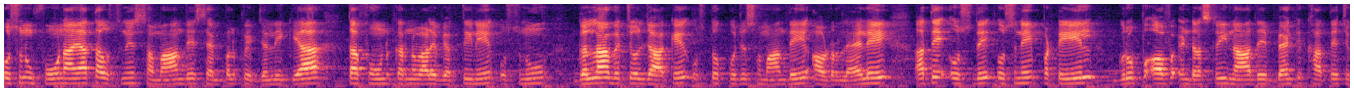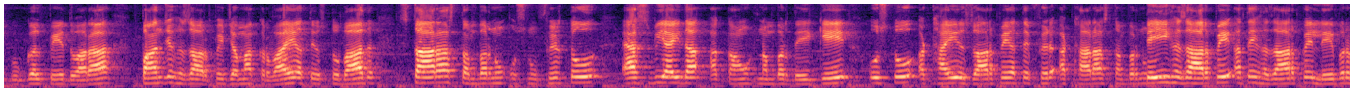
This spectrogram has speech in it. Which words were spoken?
ਉਸ ਨੂੰ ਫੋਨ ਆਇਆ ਤਾਂ ਉਸਨੇ ਸਮਾਨ ਦੇ ਸੈਂਪਲ ਭੇਜਣ ਲਈ ਕਿਹਾ ਤਾਂ ਫੋਨ ਕਰਨ ਵਾਲੇ ਵਿਅਕਤੀ ਨੇ ਉਸ ਨੂੰ ਗੱਲਾਂ ਵਿੱਚ ਉਲਝਾ ਕੇ ਉਸ ਤੋਂ ਕੁਝ ਸਮਾਨ ਦੇ ਆਰਡਰ ਲੈ ਲਏ ਅਤੇ ਉਸ ਦੇ ਉਸਨੇ ਪਟੇਲ ਗਰੁੱਪ ਆਫ ਇੰਡਸਟਰੀ ਨਾਂ ਦੇ ਬੈਂਕ ਖਾਤੇ 'ਚ ਗੂਗਲ ਪੇ ਦੁਆਰਾ 5000 ਰੁਪਏ ਜਮ੍ਹਾਂ ਕਰਵਾਏ ਅਤੇ ਉਸ ਤੋਂ ਬਾਅਦ 17 ਸਤੰਬਰ ਨੂੰ ਉਸ ਨੂੰ ਫਿਰ ਤੋਂ SBI ਦਾ ਅਕਾਊਂਟ ਨੰਬਰ ਦੇ ਕੇ ਉਸ ਤੋਂ 28000 ਰੁਪਏ ਅਤੇ ਫਿਰ 18 ਸਤੰਬਰ ਨੂੰ 23000 ਰੁਪਏ ਅਤੇ 1000 ਰੁਪਏ ਲੇਬਰ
